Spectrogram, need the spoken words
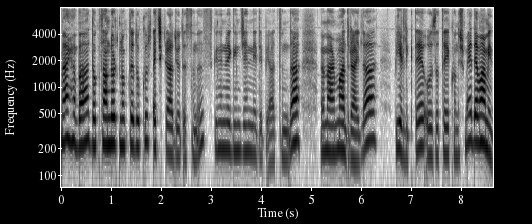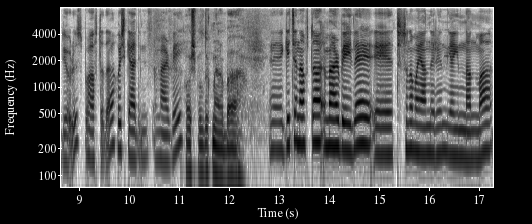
Merhaba, 94.9 Açık Radyo'dasınız. Günün ve Güncel'in edebiyatında Ömer Madra'yla birlikte Oğuz Atay'ı konuşmaya devam ediyoruz bu haftada. Hoş geldiniz Ömer Bey. Hoş bulduk, merhaba. Ee, geçen hafta Ömer Bey ile e, tutunamayanların yayınlanma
